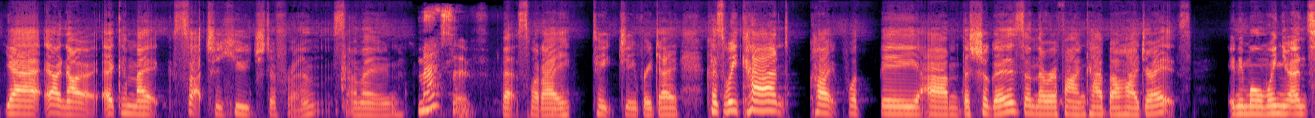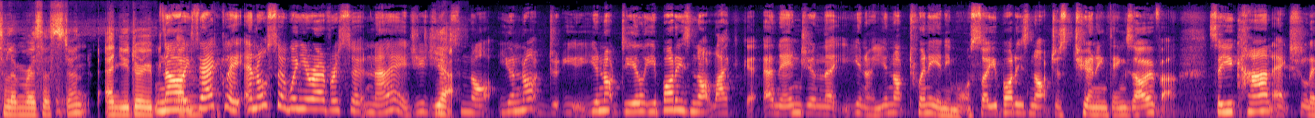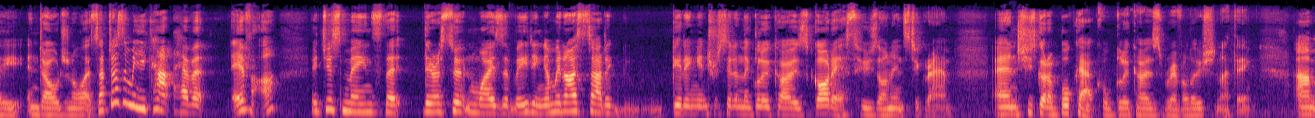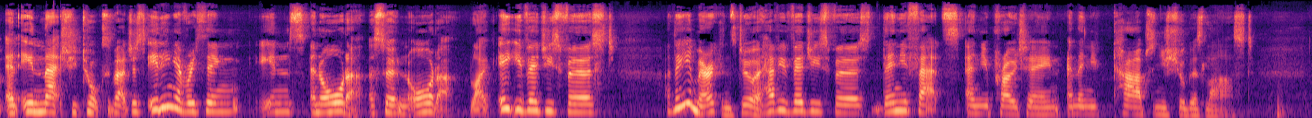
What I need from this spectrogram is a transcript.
Yeah, I know. It can make such a huge difference. I mean, Massive. that's what I teach every day because we can't cope with the um, the sugars and the refined carbohydrates anymore when you're insulin resistant and you do No, um, exactly. And also, when you're over a certain age, you're Yeah. just not. You're not. You're not dealing. Your body's not like an engine that you know. You're not 20 anymore, so your body's not just churning things over. So you can't actually indulge in all that stuff. Doesn't mean you can't have it ever. It just means that there are certain ways of eating. I mean, I started getting interested in the glucose goddess who's on Instagram, and she's got a book out called Glucose Revolution, I think. Um, and in that, she talks about just eating everything in an order, a certain order. Like eat your veggies first. I think Americans do it. Have your veggies first, then your fats and your protein, and then your carbs and your sugars last.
